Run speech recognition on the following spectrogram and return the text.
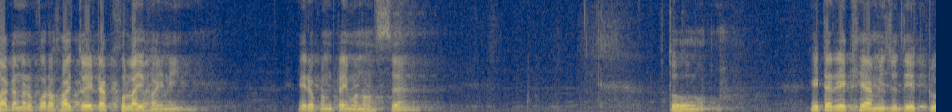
লাগানোর পর হয়তো এটা খোলাই হয়নি। এরকমটাই মনে হচ্ছে। তো এটা রেখে আমি যদি একটু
